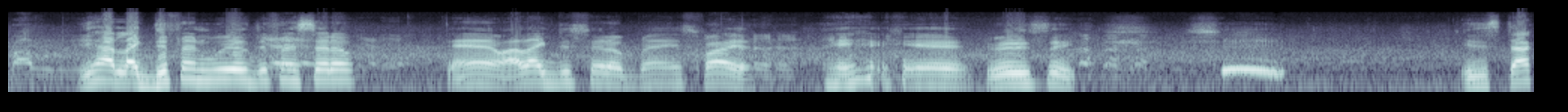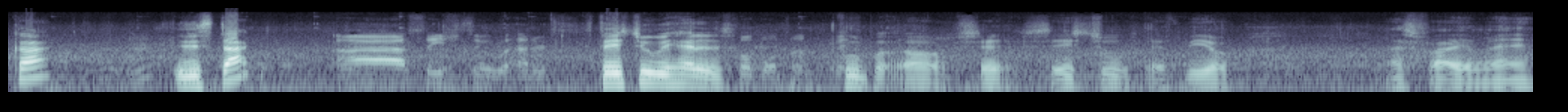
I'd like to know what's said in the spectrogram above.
Probably. You had like different wheels, different yeah, setup. Yeah, Damn, I like this setup, man. It's fire. yeah. yeah, really sick. Shit. Is it stock car? Is it stock? uh, stage two with headers. Stage two with headers. Football time. Football. Oh shit. Stage two. FBO. That's fire, man.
